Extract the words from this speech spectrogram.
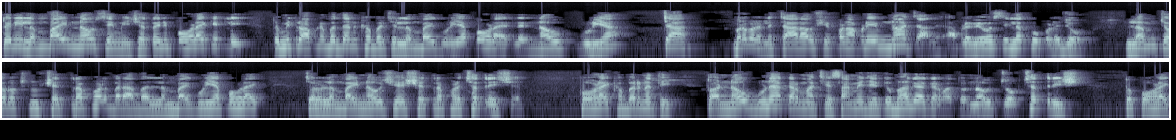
તો એની લંબાઈ નવ સેમી છે. તો એની પહોળાઈ કેટલી? તો મિત્રો આપણે બધાને ખબર છે, લંબાઈ ગુણ્યા પહોળાઈ એટલે નવ ગુણ્યા ચાર. બરાબર? એટલે ચાર આવશે, પણ આપણે એમ ન ચાલે. આપણે વ્યવસ્થિત લખવું પડે. જો, લંબચોરસનું ક્ષેત્રફળ બરાબર લંબાઈ ગુણ્યા પહોળાઈ. ચલો, લંબાઈ નવ છે, ક્ષેત્રફળ છત્રીસ છે. પહોળાઈ ખબર નથી. તો આ નવ ગુણાકારમાં છે સામે જઈ તો ભાગાકારમાં, તો નવ ચોક છત્રીસ. તો પહોળાઈ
